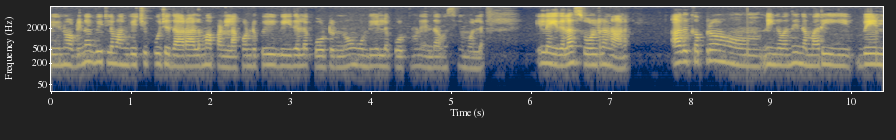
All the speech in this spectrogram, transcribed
வேணும் அப்படின்னா வீட்டில் வாங்கி வச்சு பூஜை தாராளமாக பண்ணலாம். கொண்டு போய் வீதெல்லாம் போட்டுடணும் உண்டியலில் போட்டணும்னு எந்த அவசியமும் இல்லை. இல்லை இதெல்லாம் சொல்கிறேன் நான். அதுக்கப்புறம் நீங்கள் வந்து இந்த மாதிரி வேல்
